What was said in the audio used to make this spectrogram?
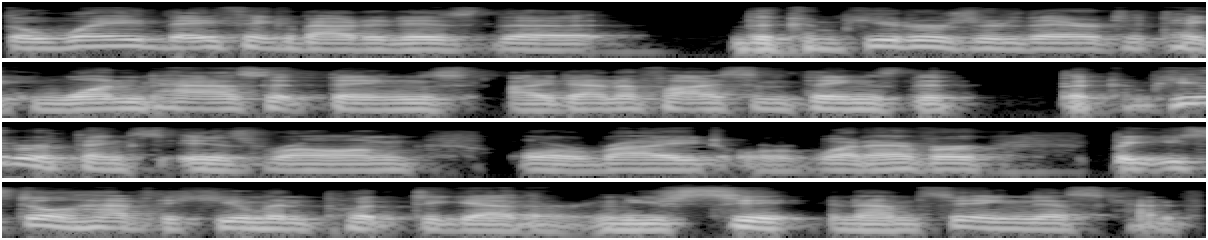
The way they think about it is the the computers are there to take one pass at things, identify some things that the computer thinks is wrong or right or whatever, but you still have the human put together. And you see, and I'm seeing this kind of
